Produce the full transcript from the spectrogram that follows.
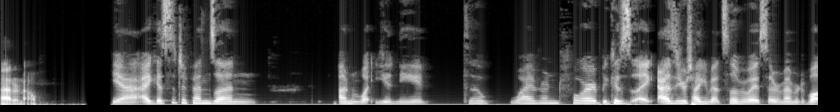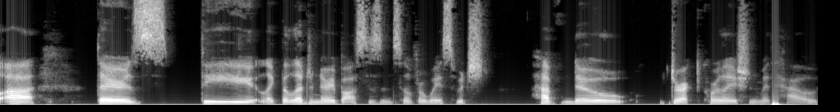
I don't know. Yeah, I guess it depends on on what you need the wyvern for. Because like as you were talking about Silver Waste, I remembered well ah, there's the like the legendary bosses in Silver Waste which have no direct correlation with how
